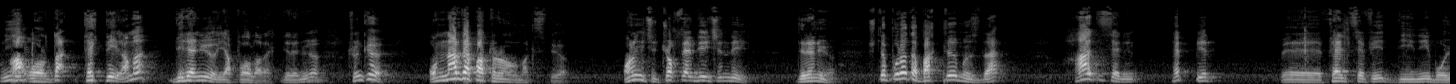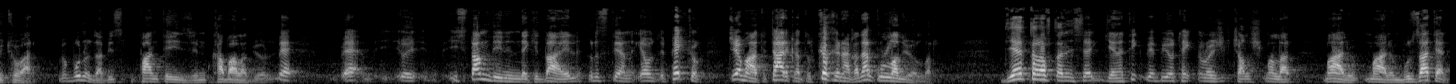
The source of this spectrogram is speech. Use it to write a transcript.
Niye? Ha orada tek değil ama direniyor yapı olarak direniyor. Çünkü onlar da patron olmak istiyor. Onun için çok sevdiği için değil. Direniyor. İşte burada baktığımızda hadisenin hep bir e, felsefi, dini boyutu var. Ve bunu da biz panteizm, kabala diyoruz. Ve, ve e, İslam dinindeki dahil Hristiyan, Yahudi pek çok cemaati, tarikatı köküne kadar kullanıyorlar. Diğer taraftan ise genetik ve biyoteknolojik çalışmalar malum, malum bu zaten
